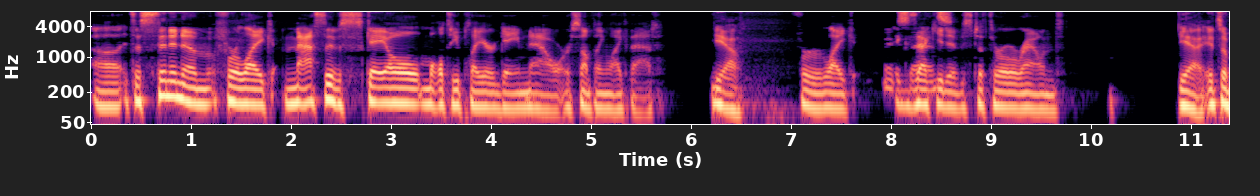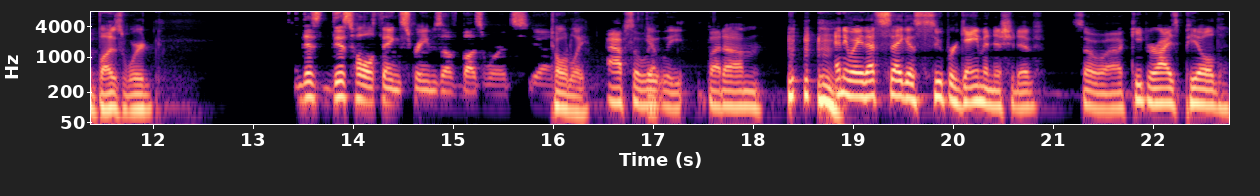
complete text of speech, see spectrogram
uh it's a synonym for like massive scale multiplayer game now or something like that yeah, for like Makes sense. executives to throw around. yeah. It's a buzzword. This this whole thing screams of buzzwords. Yeah. Totally. Absolutely. But um anyway, that's Sega's Super Game Initiative. So uh keep your eyes peeled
